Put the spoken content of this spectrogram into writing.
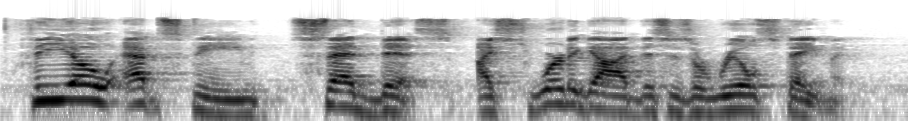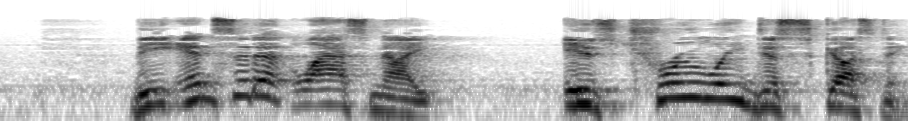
Theo Epstein said this. I swear to God, this is a real statement. The incident last night is truly disgusting.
